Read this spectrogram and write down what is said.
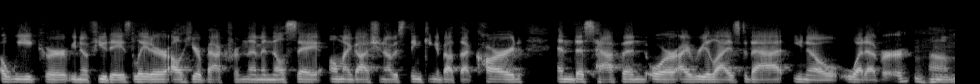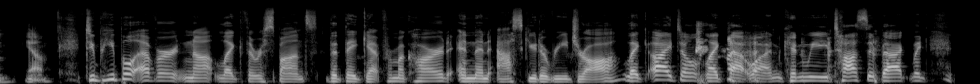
a week or you know a few days later i'll hear back from them and they'll say oh my gosh you know i was thinking about that card and this happened or i realized that you know whatever. Mm-hmm. um, yeah. Do people ever not like the response that they get from a card and then ask you to redraw? Like oh, i don't like that one. Can we toss it back? Like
